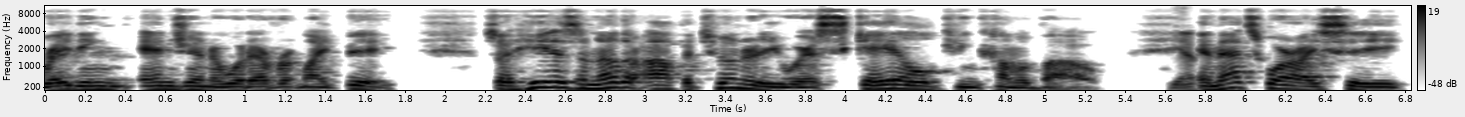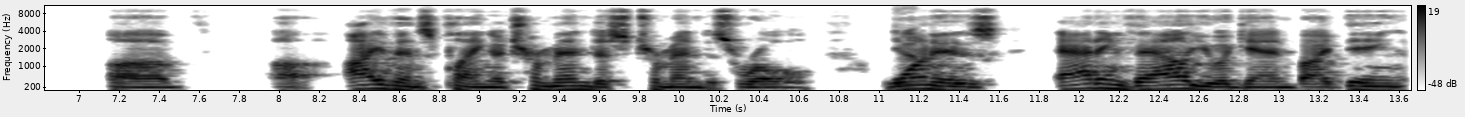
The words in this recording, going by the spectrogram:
rating engine or whatever it might be. So here's another opportunity where scale can come about. Yep. And that's where I see uh, uh, Ivans playing a tremendous, tremendous role. Yep. One is adding value again by being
